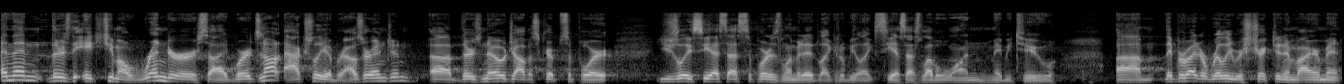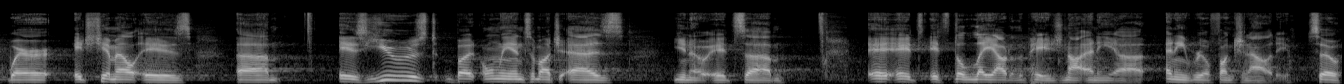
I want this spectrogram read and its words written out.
and then there's the HTML renderer side where it's not actually a browser engine. Uh, there's no JavaScript support. Usually CSS support is limited, like it'll be like CSS level one, maybe two. Um, they provide a really restricted environment where HTML is um, is used, but only in so much as you know, it's um, it, it's it's the layout of the page, not any uh, any real functionality. So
